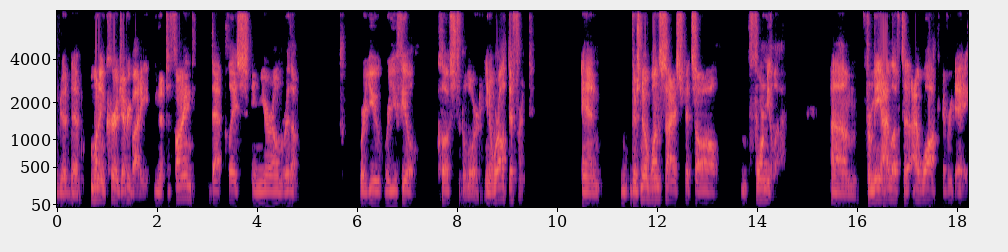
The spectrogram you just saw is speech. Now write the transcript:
good, Deb. I want to encourage everybody, you know, to find that place in your own rhythm where you where you feel close to the Lord. You know, we're all different. And there's no one size fits all formula. Um, for me, I love to I walk every day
